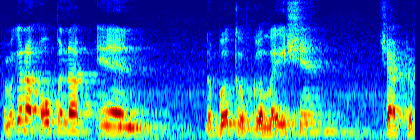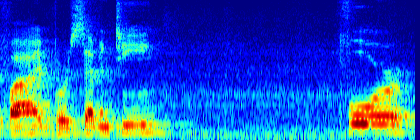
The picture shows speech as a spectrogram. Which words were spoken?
And we're going to open up in the book of Galatians chapter 5, verse 17. For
